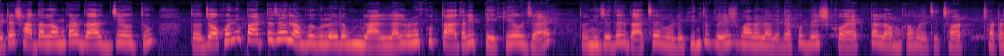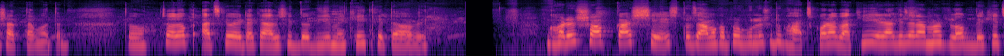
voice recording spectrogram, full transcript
এটা সাদা লঙ্কার গাছ যেহেতু তো যখনই পারতে যায় লঙ্কাগুলো এরকম লাল লাল মানে খুব তাড়াতাড়ি পেকেও যায়। তো নিজেদের গাছে হলে কিন্তু বেশ ভালো লাগে। দেখো বেশ কয়েকটা লঙ্কা হয়েছে, ছ, ছটা, সাতটা মতন। তো চলো, আজকেও এটাকে আলু সিদ্ধ দিয়ে মেখেই খেতে হবে। ঘরের সব কাজ শেষ, তো জামা কাপড়গুলো শুধু ভাঁজ করা বাকি। এর আগে যারা আমার ব্লগ দেখেছ,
